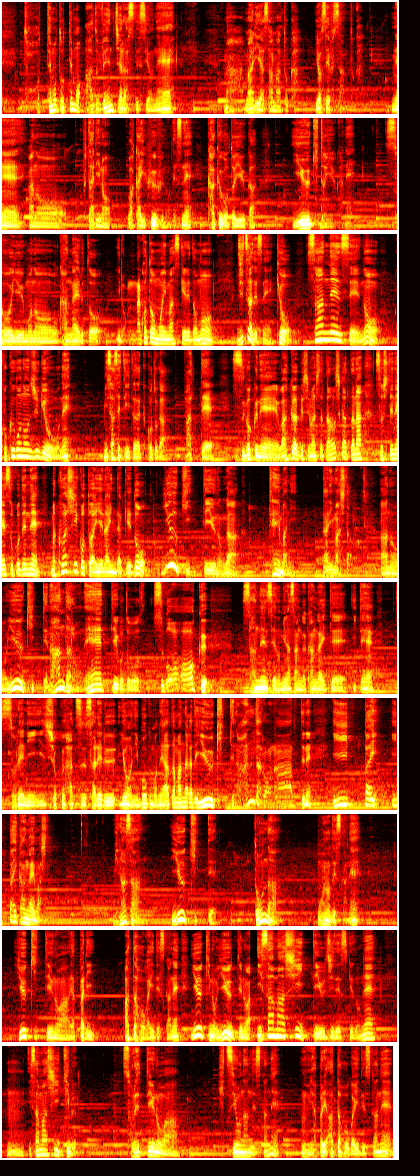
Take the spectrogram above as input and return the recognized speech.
ってもとってもアドベンチャラスですよね。まあマリア様とかヨセフさんとか。ねあの2人の若い夫婦のですね覚悟というか勇気というかね。そういうものを考えるといろんなことを思いますけれども実はですね今日3年生の国語の授業をね見させていただくことがあってすごくねワクワクしました。楽しかったな。そしてねそこでね、まあ、詳しいことは言えないんだけど勇気っていうのがテーマになりました。あの勇気って何だろうね？っていうことをすごく3年生の皆さんが考えていてそれに触発されるように僕もね頭の中で勇気って何だろうなってねいっぱいいっぱい考えました。皆さん勇気ってどんなものですかね？勇気っていうのはやっぱりあった方がいいですかね？勇気の勇っていうのは勇ましいっていう字ですけどね。うん勇ましい気分。それっていうのは必要なんですかね？うん、やっぱりあった方がいいですかね、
